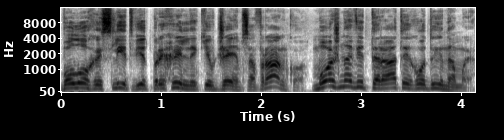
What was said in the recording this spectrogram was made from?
Вологий слід від прихильників Джеймса Франко можна відтирати годинами.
